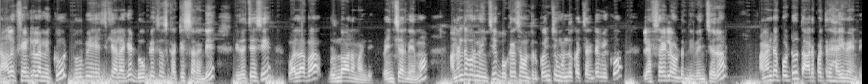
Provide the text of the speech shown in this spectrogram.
నాలుగు సెంట్లలో మీకు టూ బిహెచ్కి అలాగే డూప్లెక్సెస్ కట్టిస్తారండి. ఇది వచ్చేసి వల్లభ బృందావనం అండి వెంచర్ నేమ్ అనంతపురం నుంచి బుక్ర సముద్రం కొంచెం ముందుకు వచ్చారంటే మీకు లెఫ్ట్ సైడ్లో ఉంటుంది venture Anantapur to Tadipatri highway అండి.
